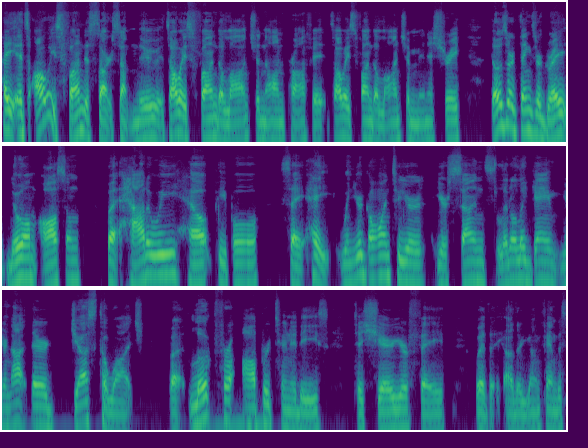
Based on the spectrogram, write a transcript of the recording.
hey, it's always fun to start something new. It's always fun to launch a nonprofit. It's always fun to launch a ministry. Those are things are great. Do them, awesome. But how do we help people say, hey, when you're going to your your son's little league game, you're not there just to watch, but look for opportunities to share your faith with other young families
